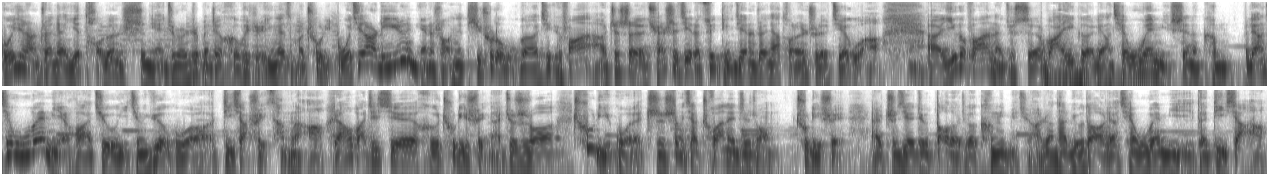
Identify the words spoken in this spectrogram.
国际上专家也讨论了十年，就是日本这个核废水应该怎么处理。我记得二零一六年的时候，好像提出了五个解决方案啊，这是全世界的最顶尖的专家讨论出的结果啊。呃，一个方案呢就是挖一个两。千五百米深的坑，两千五百米的话就已经越过地下水层了啊。然后把这些核处理水呢，就是说处理过的，只剩下穿的这种处理水，哎，直接就倒到这个坑里面去啊，让它流到两千五百米的地下啊。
